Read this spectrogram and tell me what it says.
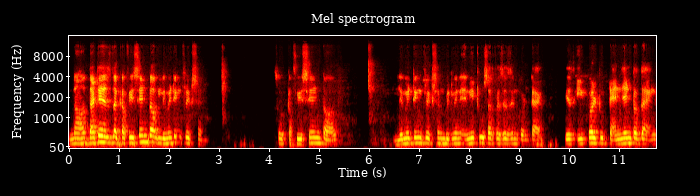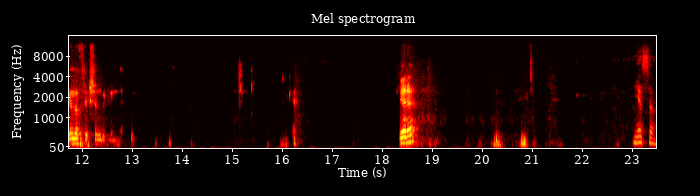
Now that is the coefficient of limiting friction so coefficient of limiting friction between any two surfaces in contact is equal to tangent of the angle of friction between the है? Yes, sir.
